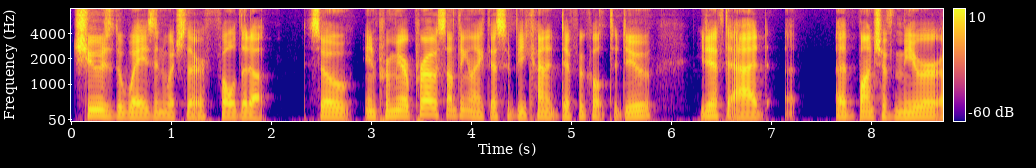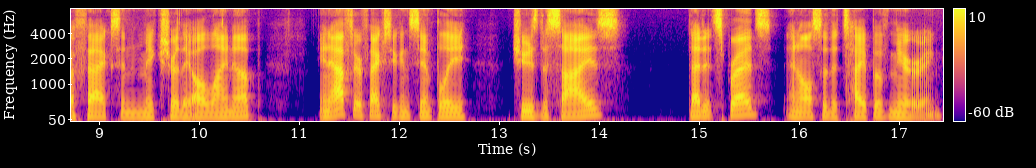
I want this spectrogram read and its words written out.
choose the ways in which they're folded up. So in Premiere Pro, something like this would be kind of difficult to do. You'd have to add a, bunch of mirror effects and make sure they all line up. In After Effects, you can simply choose the size that it spreads and also the type of mirroring.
